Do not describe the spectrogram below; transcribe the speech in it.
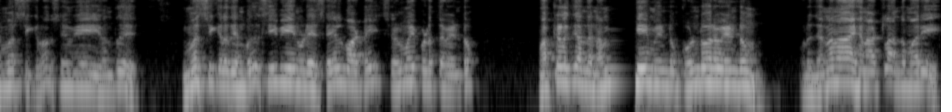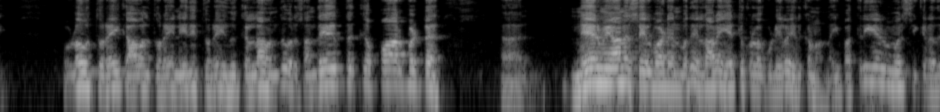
விமர்சிக்கிறோம். சிபிஐ வந்து விமர்சிக்கிறது என்பது சிபிஐனுடைய செயல்பாட்டை செழுமைப்படுத்த வேண்டும். மக்களுக்கு அந்த நம்பிக்கையை மீண்டும் கொண்டு வர வேண்டும். ஒரு ஜனநாயக நாட்டில் அந்த மாதிரி உளவுத்துறை காவல்துறை நீதித்துறை இதுக்கெல்லாம் வந்து ஒரு சந்தேகத்துக்கு அப்பாற்பட்ட நேர்மையான செயல்பாடு என்பது எல்லாரும் ஏற்றுக்கொள்ளக்கூடியதோ இருக்கணும். இன்னைக்கு பத்திரிகைகள் விமர்சிக்கிறது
